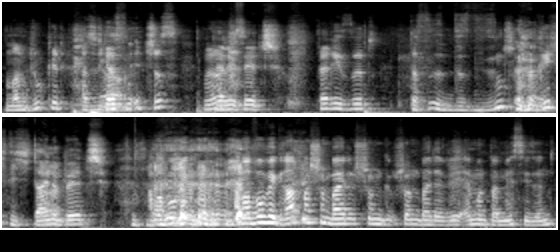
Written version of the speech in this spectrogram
Mandzukic, also die Ja. ganzen Itches, ne? Perisic, Perisic, das, ist, das die sind schon richtig stark. deine Bitch. Aber wo wir, wir gerade mal schon, beide, schon, schon bei der WM und bei Messi sind,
